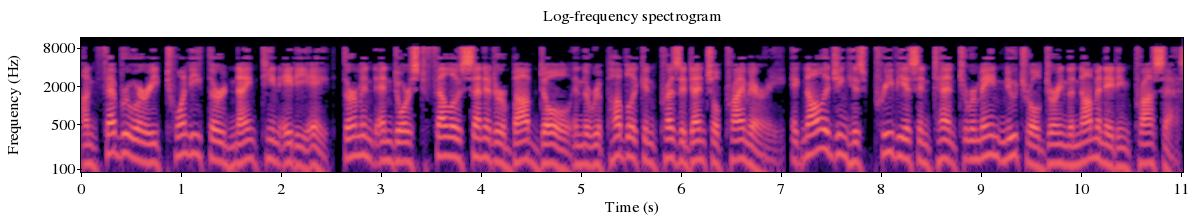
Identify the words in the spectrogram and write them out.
On February 23, 1988, Thurmond endorsed fellow Senator Bob Dole in the Republican presidential primary, acknowledging his previous intent to remain neutral during the nominating process.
